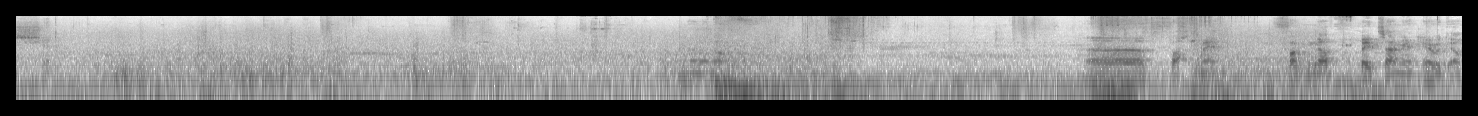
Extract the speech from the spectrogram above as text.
Shit. Uh, fuck, man. Fucking up big time here. Here we go.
